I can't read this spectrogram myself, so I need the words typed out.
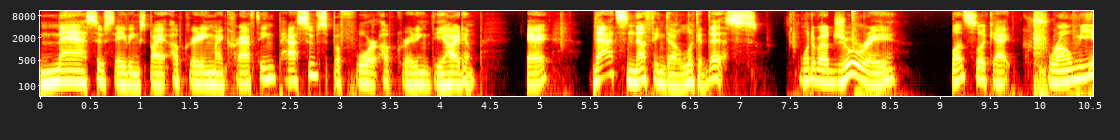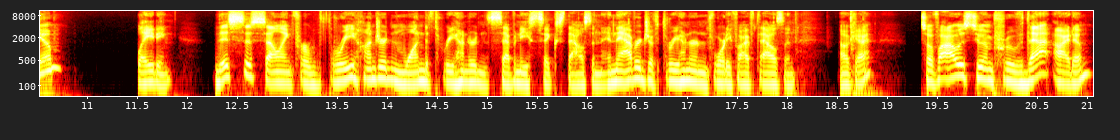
Massive savings by upgrading my crafting passives before upgrading the item. Okay. That's nothing though. Look at this. What about jewelry? Let's look at chromium plating. This is selling for 301 to 376,000, an average of 345,000. Okay. So if I was to improve that item,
